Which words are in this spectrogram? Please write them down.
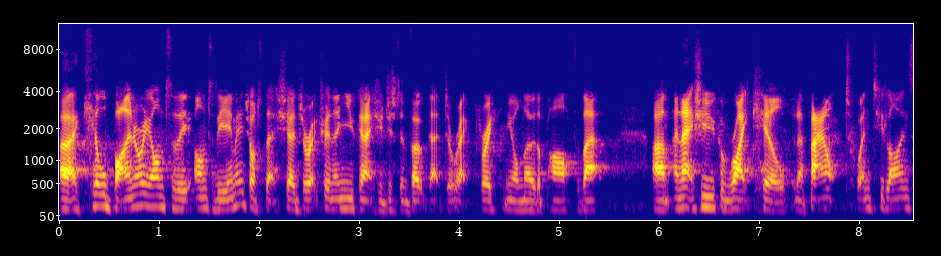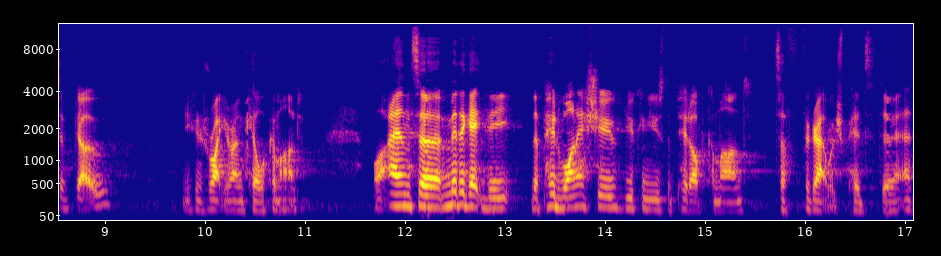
uh, a kill binary onto the, onto the image, onto that shared directory, and then you can actually just invoke that directory, and you'll know the path to that. Um, and actually, you can write kill in about 20 lines of Go, you can just write your own kill command. And to mitigate the, the PID1 issue, you can use the PIDOF command to figure out which PID to do it.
